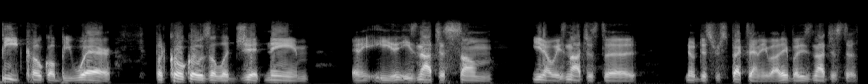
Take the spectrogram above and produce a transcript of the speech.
beat Koko B. Ware. But Koko is a legit name, and he he's not just some you know he's not just a no disrespect to anybody, but he's not just a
